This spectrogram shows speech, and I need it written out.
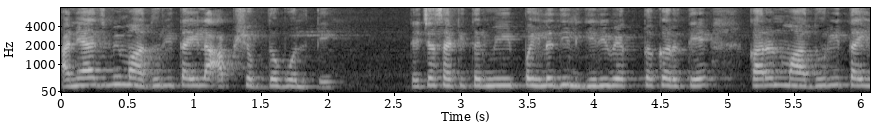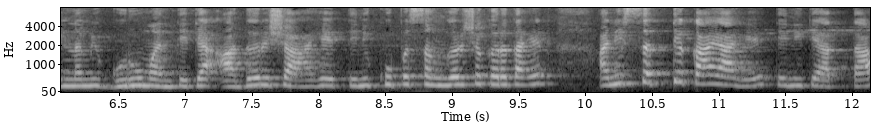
आणि आज मी माधुरीताईला अपशब्द बोलते. त्याच्यासाठी तर मी पहिलं दिलगिरी व्यक्त करते. कारण माधुरीताईंना मी गुरु मानते. त्या आदर्श आहेत. त्यांनी खूपच संघर्ष करत आहेत. आणि सत्य काय आहे? त्यांनी ते आत्ता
